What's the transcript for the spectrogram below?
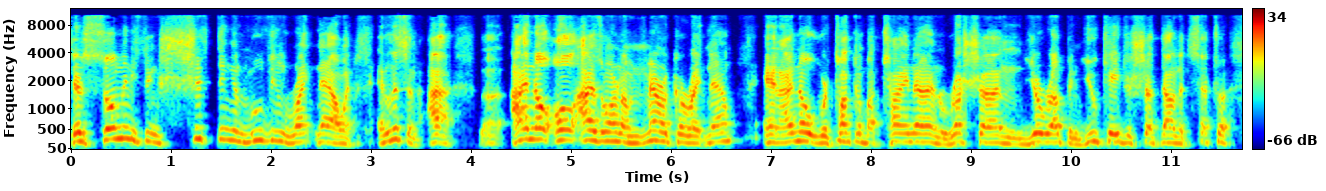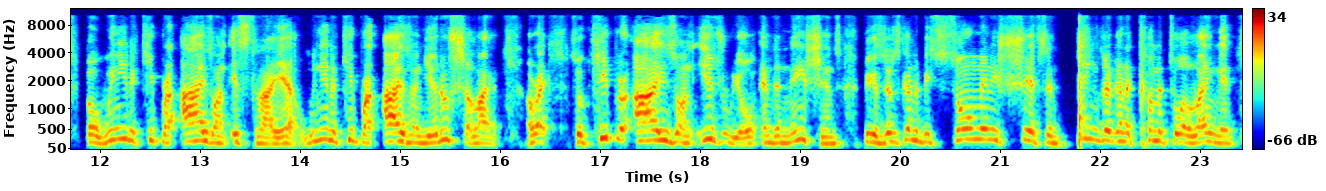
there's so many things shifting and moving right now. And, and listen, I, uh, I know all eyes are on America right now, and I know we're talking about China and Russia and Europe and UK just shut down, etc. But we need to keep our eyes on Israel. We need to keep our eyes on Jerusalem. All right. So keep your eyes on Israel and the nations because there's going to be so many shifts and things are going to come into alignment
